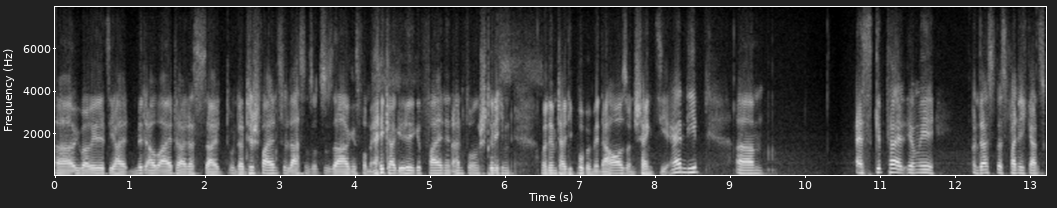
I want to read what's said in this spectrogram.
äh, überredet sie halt einen Mitarbeiter, das halt unter den Tisch fallen zu lassen, sozusagen, ist vom LKG gefallen, in Anführungsstrichen, und nimmt halt die Puppe mit nach Hause und schenkt sie Andy. Ähm, es gibt halt irgendwie, und das, das fand ich ganz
